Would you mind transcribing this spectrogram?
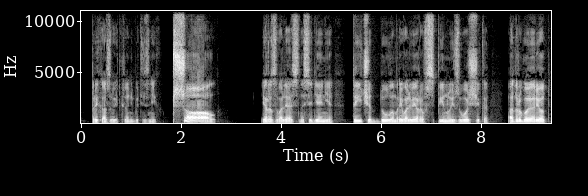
— приказывает кто-нибудь из них. «Пшел!» И, развалясь на сиденье, тычет дулом револьвера в спину извозчика, а другой орет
